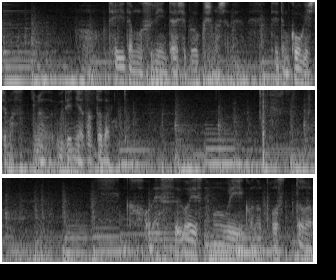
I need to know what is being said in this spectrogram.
うん、テイタムの3に対してブロックしましたね。テイタム抗議してます。今の腕に当たっただろうと。これすごいですね。モーブリーこのポスト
